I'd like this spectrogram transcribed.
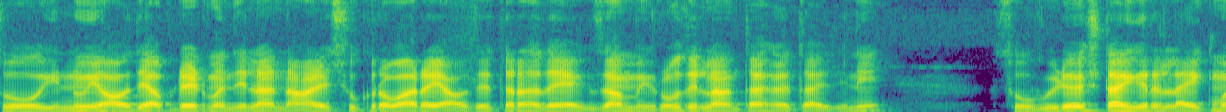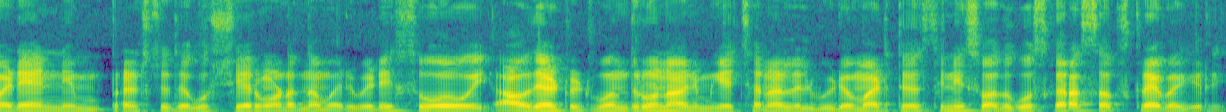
ಸೊ, ಇನ್ನೂ ಯಾವುದೇ ಅಪ್ಡೇಟ್ ಬಂದಿಲ್ಲ. ನಾಳೆ ಶುಕ್ರವಾರ ಯಾವುದೇ ತರಹದ ಎಕ್ಸಾಮ್ ಇರೋದಿಲ್ಲ ಅಂತ ಹೇಳ್ತಾ ಇದ್ದೀನಿ. ಸೊ ವಿಡಿಯೋ ಇಷ್ಟ ಆಗಿರೋ ಲೈಕ್ ಮಾಡಿ ಆ್ಯಂಡ್ ನಿಮ್ಮ ಫ್ರೆಂಡ್ಸ್ ಜೊತೆಗೂ ಶೇರ್ ಮಾಡೋದನ್ನ ಮರಿಬೇಡಿ. ಸೊ, ಯಾವುದೇ ಅಪ್ಡೇಟ್ ಬಂದರೂ ನಾನು ನಿಮಗೆ ಚಾನಲಲ್ಲಿ ವಿಡಿಯೋ ಮಾಡಿ ತಿಳಿಸ್ತೀನಿ. ಸೊ, ಅದಕ್ಕೋಸ್ಕರ ಸಬ್ಸ್ಕ್ರೈಬ್ ಆಗಿರಿ.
